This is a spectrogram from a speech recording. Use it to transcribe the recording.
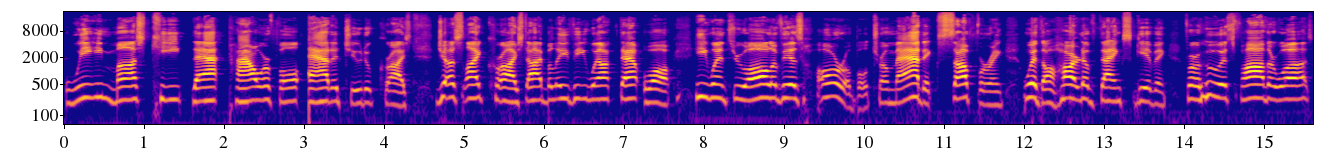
we must keep that powerful attitude of Christ. Just like Christ, I believe he walked that walk walk. He went through all of his horrible, traumatic suffering with a heart of thanksgiving for who his father was,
